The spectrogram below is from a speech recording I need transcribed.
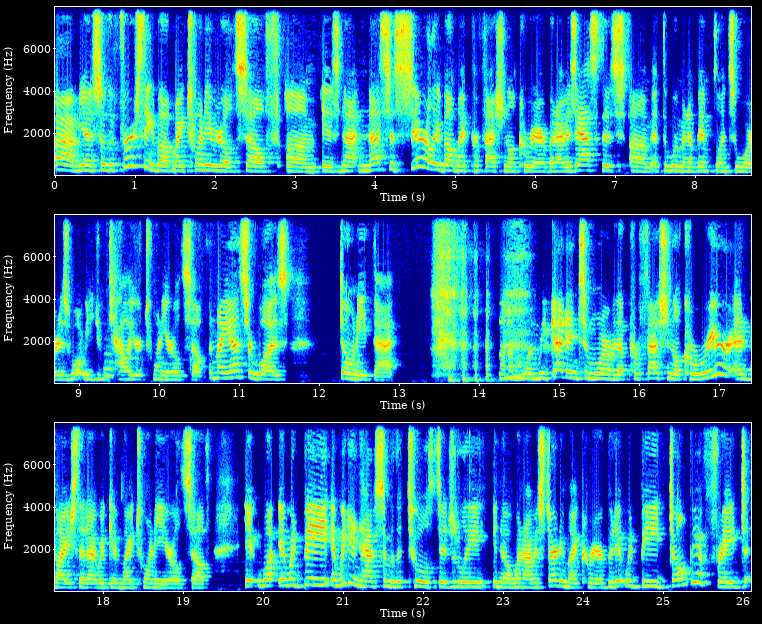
Um, yeah, so the first thing about my 20 year old self um, is not necessarily about my professional career, but I was asked this um, at the Women of Influence Award is what would you tell your 20 year old self? And my answer was don't eat that. Um, when we get into more of the professional career advice that I would give my 20 year old self, it what it would be, and we didn't have some of the tools digitally, you know, when I was starting my career, but it would be don't be afraid to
